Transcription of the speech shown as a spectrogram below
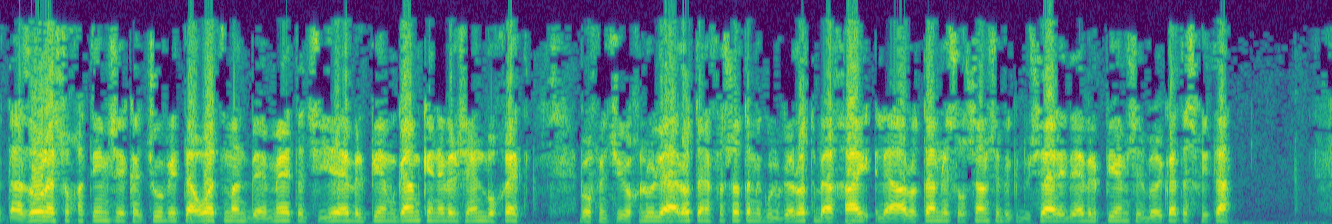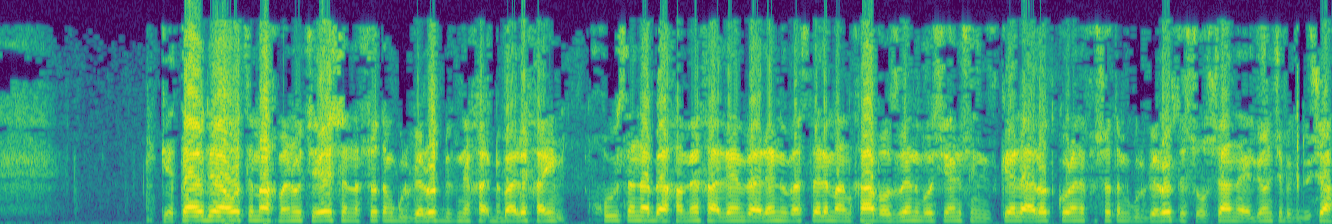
ותעזור לשוחטים שיקדשו ויתארו עצמן באמת, עד שיהיה אבל פיהם גם כן אבל שאין בו חטא, באופן שיוכלו להעלות הנפשות המגולגלות באחי, להעלותם לשורשם שבקדושה על ידי אבל פיהם של ברכת השחיטה. כי אתה יודע עוצם הרחמנות שיש על נפשות המגולגלות בבעלי חיים. חוסה נא ברחמך עליהם ועלינו, ועשה למענך, ועוזרנו והושיענו, שנזכה להעלות כל הנפשות המגולגלות לשורשן העליון שבקדושה.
